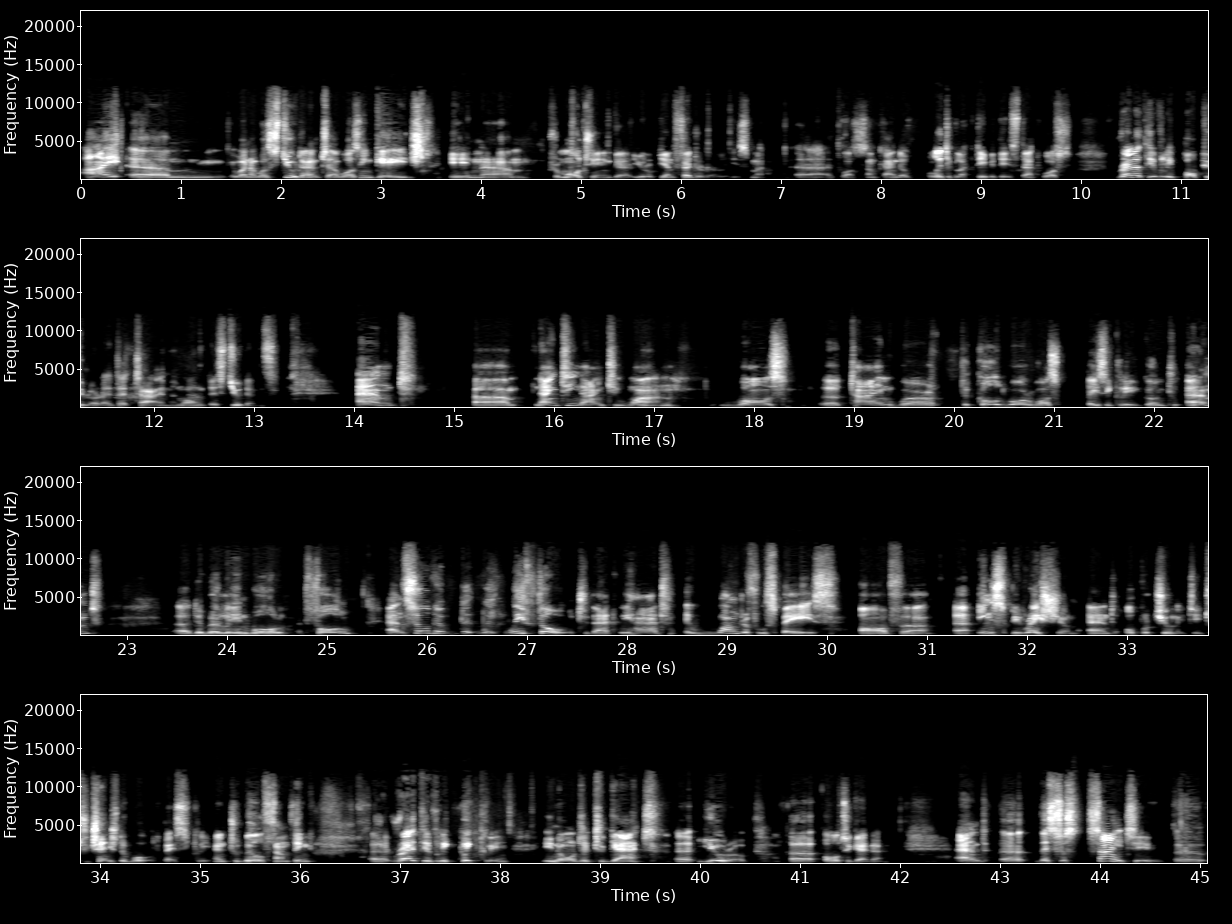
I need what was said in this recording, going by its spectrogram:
I, um, when I was student, I was engaged in um, promoting uh, European federalism. Uh, it was some kind of political activities that was relatively popular at that time among the students. And um, 1991 was a time where the Cold War was basically going to end uh, the Berlin Wall fall. And so the, the, we, we thought that we had a wonderful space of uh, uh, inspiration and opportunity to change the world, basically, and to build something uh, relatively quickly in order to get uh, Europe uh, all together. And the society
